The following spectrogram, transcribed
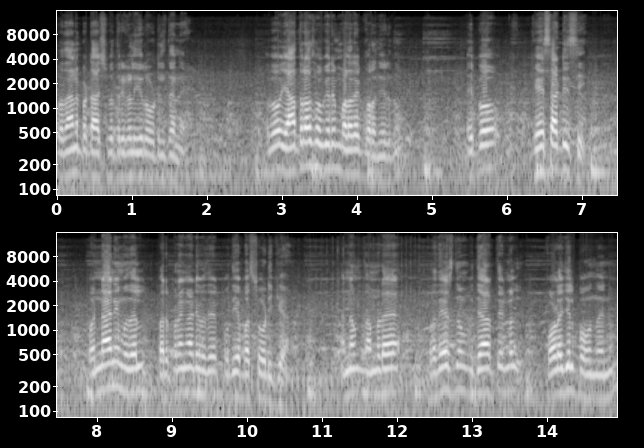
പ്രധാനപ്പെട്ട ആശുപത്രികൾ ഈ റോഡിൽ തന്നെ. അപ്പോൾ യാത്രാ സൗകര്യം വളരെ കുറഞ്ഞിരുന്നു. ഇപ്പോൾ K S R T C Ponnani മുതൽ പരപ്പനങ്ങാടി വരെ പുതിയ ബസ് ഓടിക്കുകയാണ്. കാരണം നമ്മുടെ പ്രദേശത്തും വിദ്യാർത്ഥികൾ കോളേജിൽ പോകുന്നതിനും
